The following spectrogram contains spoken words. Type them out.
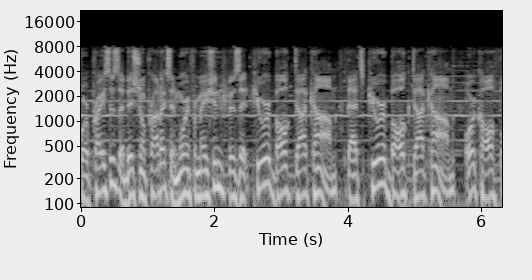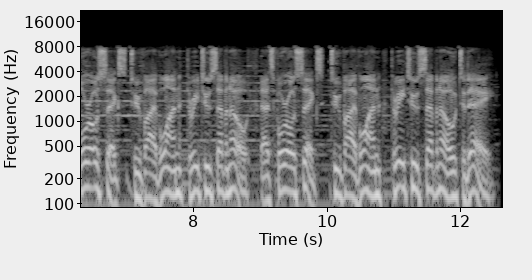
For prices, additional products, and more information, visit purebulk.com. That's purebulk.com or call 406-251-3270. That's 406-251-3270 today.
